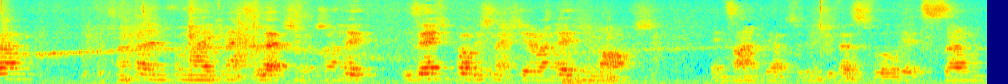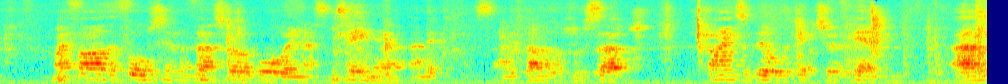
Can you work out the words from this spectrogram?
Um, a poem from my next collection, which I hope is going to be published next year, I hope in March, in time for the Oxford Literary Festival. It's um, my father fought in the First World War in Mesopotamia, and it, I've done a lot of research trying to build a picture of him, um,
